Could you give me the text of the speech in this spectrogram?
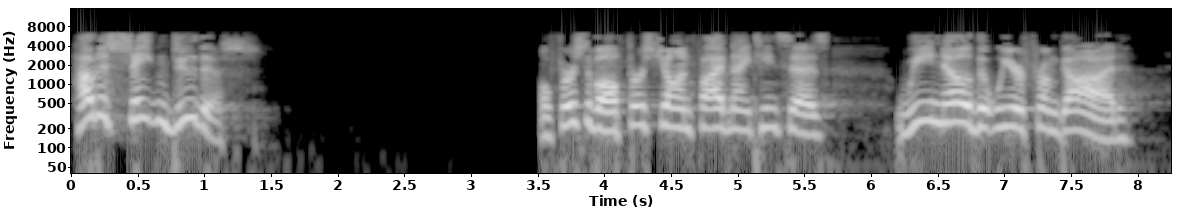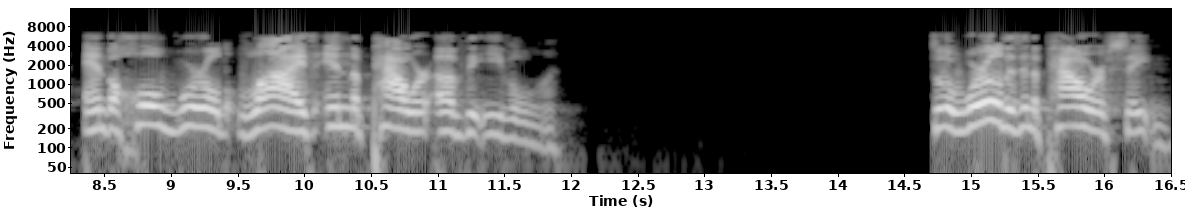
How does Satan do this? Well, first of all, 1 John 5:19 says, "We know that we are from God, and the whole world lies in the power of the evil one." So the world is in the power of Satan.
